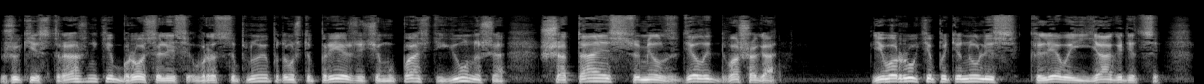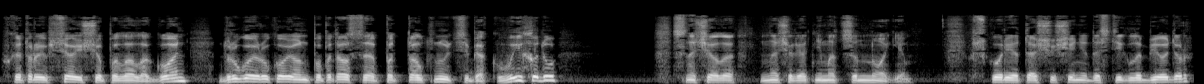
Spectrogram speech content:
Жуки-стражники бросились в рассыпную, потому что прежде чем упасть, юноша, шатаясь, сумел сделать два шага. Его руки потянулись к левой ягодице, в которой все еще пылал огонь, другой рукой он попытался подтолкнуть себя к выходу. Сначала начали отниматься ноги. Вскоре это ощущение достигло бедер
